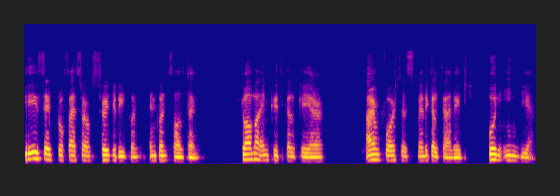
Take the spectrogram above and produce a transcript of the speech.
He is a professor of surgery and consultant, trauma and critical care Armed Forces Medical College, Pune, India.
